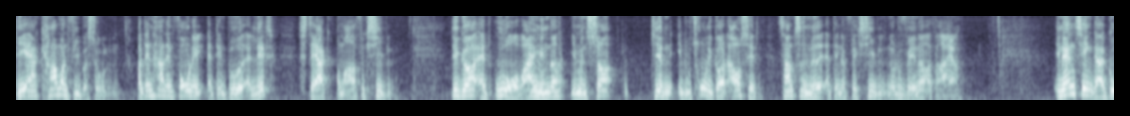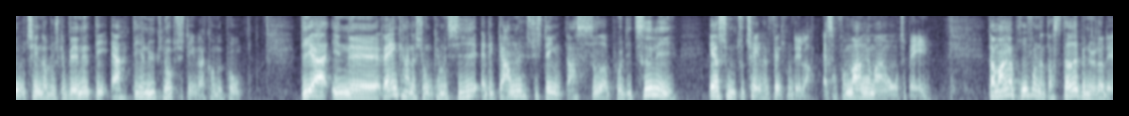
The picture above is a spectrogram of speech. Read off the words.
Det er carbonfibersolen, og den har den fordel, at den både er let, stærk og meget fleksibel. Det gør, at udover at veje mindre, jamen så giver den et utroligt godt afsæt, samtidig med, at den er fleksibel, når du vender og drejer. En anden ting, der er god til, når du skal vende, det er det her nye knopsystem, der er kommet på. Det er en øh, reinkarnation, kan man sige, af det gamle system, der sidder på de tidlige Airzoom Total 90 modeller, altså for mange, mange år tilbage. Der er mange af profferne, der stadig benytter det,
